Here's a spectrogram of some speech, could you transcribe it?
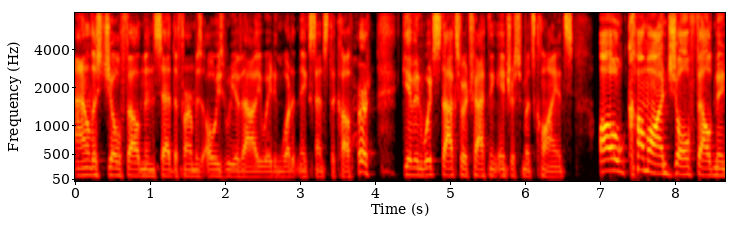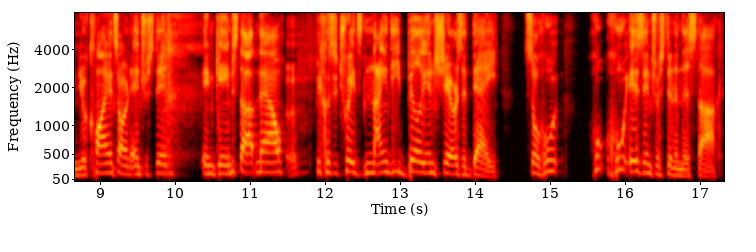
Analyst Joe Feldman said the firm is always reevaluating what it makes sense to cover, given which stocks are attracting interest from its clients. Oh, come on, Joel Feldman. Your clients aren't interested in GameStop now because it trades 90 billion shares a day. So who who who is interested in this stock?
